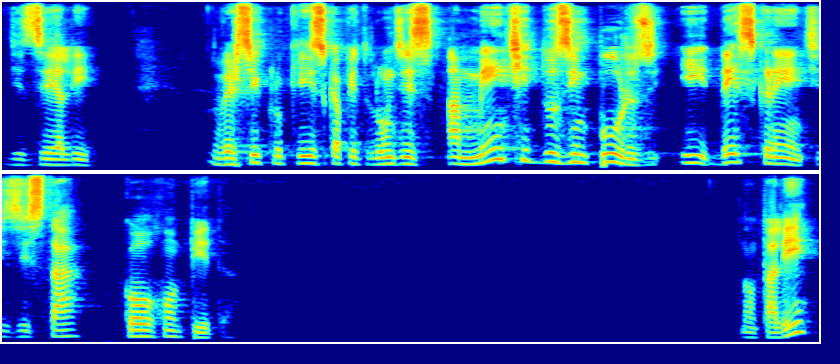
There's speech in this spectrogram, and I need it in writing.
dizer ali. No versículo 15, capítulo 1, diz: A mente dos impuros e descrentes está corrompida. Não está ali?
